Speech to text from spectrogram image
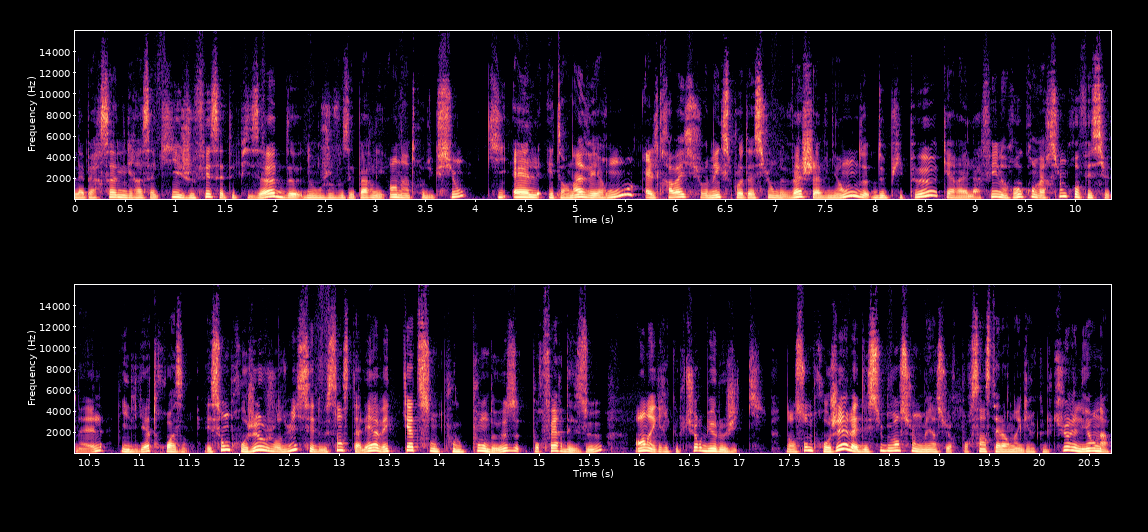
la, personne grâce à qui je fais cet épisode dont je vous ai parlé en introduction qui elle est en Aveyron, elle travaille sur une exploitation de vaches à viande depuis peu car elle a fait une reconversion professionnelle il y a trois ans. Et son projet aujourd'hui c'est de s'installer avec 400 poules pondeuses pour faire des œufs en agriculture biologique. Dans son projet, elle a des subventions, bien sûr. Pour s'installer en agriculture, il y en a,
